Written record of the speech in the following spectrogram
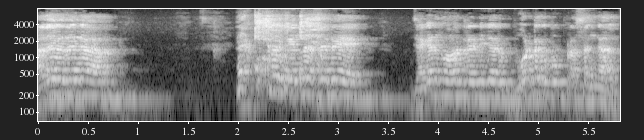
అదేవిధంగా ఎక్కడికి వెళ్ళినా సరే జగన్మోహన్ రెడ్డి గారు బూటకపు ప్రసంగాలు.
